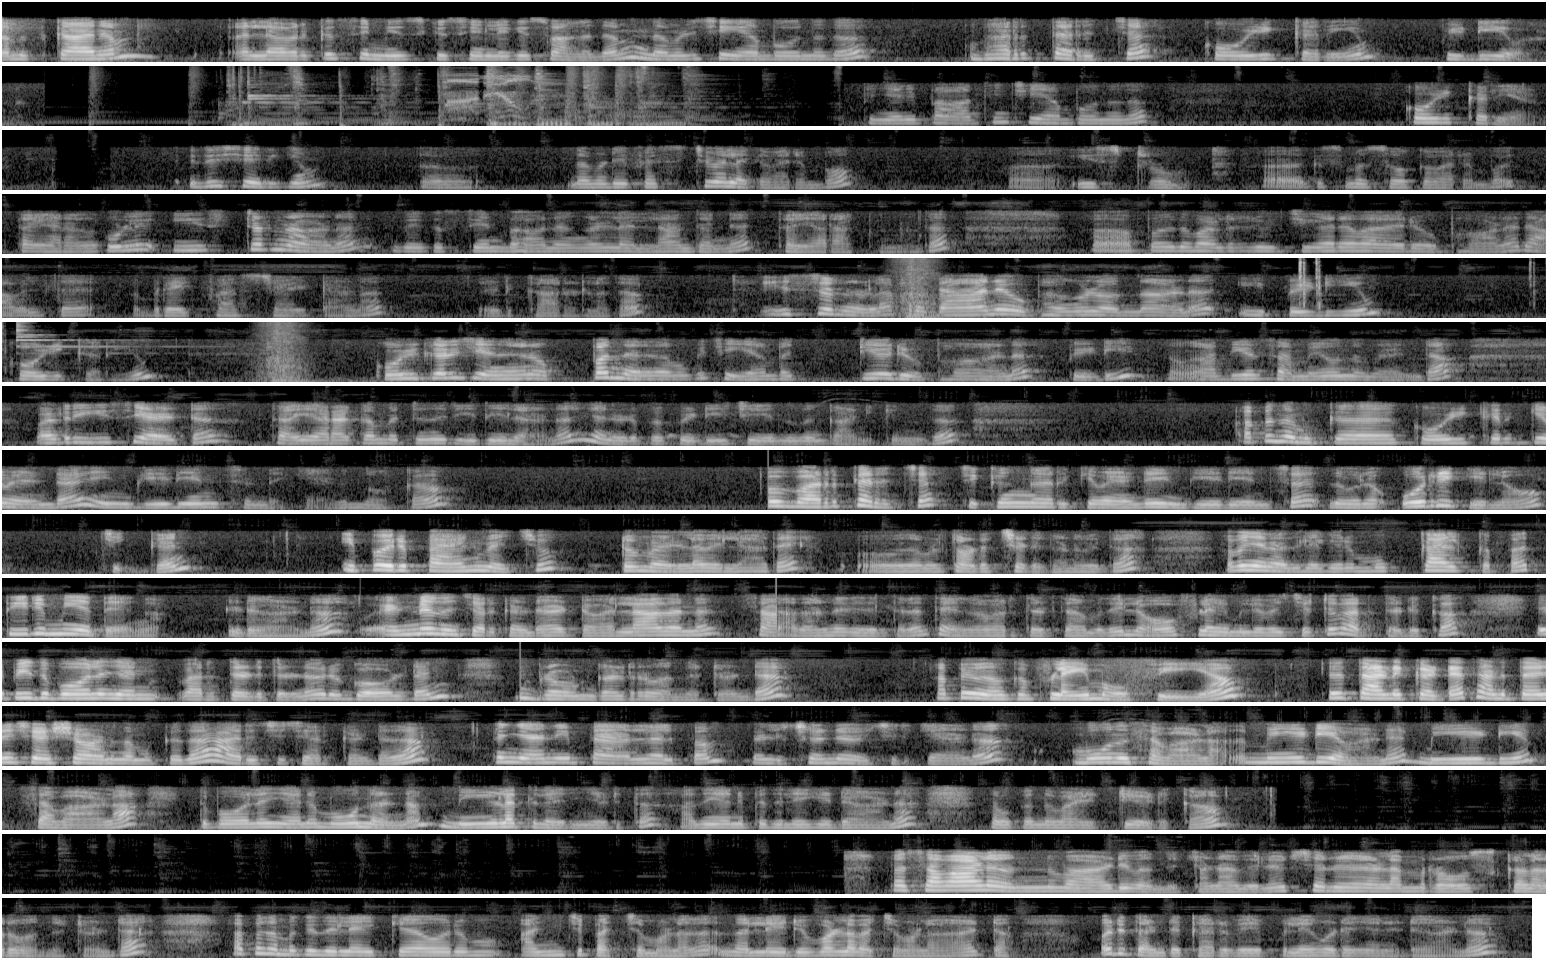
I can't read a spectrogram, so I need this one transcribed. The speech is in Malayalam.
നമസ്കാരം. എല്ലാവർക്കും സിമീസ് ക്യുസീനിലേക്ക് സ്വാഗതം. നമ്മൾ ചെയ്യാൻ പോകുന്നത് വറുത്തരച്ച കോഴിക്കറിയും പിടിയുമാണ്. അപ്പം ഞാനിപ്പോൾ ആദ്യം ചെയ്യാൻ പോകുന്നത് കോഴിക്കറിയാണ്. ഇത് ശരിക്കും നമ്മുടെ ഫെസ്റ്റിവലൊക്കെ വരുമ്പോൾ ഈസ്റ്ററും ക്രിസ്മസും ഒക്കെ വരുമ്പോൾ തയ്യാറാക്കുന്നത്. കൂടുതൽ ഈസ്റ്ററിനാണ് ഇത് ക്രിസ്ത്യൻ ഭവനങ്ങളിലെല്ലാം തന്നെ തയ്യാറാക്കുന്നത്. അപ്പോൾ ഇത് വളരെ രുചികരമായ ഒരു വിഭവമാണ്. രാവിലത്തെ ബ്രേക്ക്ഫാസ്റ്റ് ആയിട്ടാണ് എടുക്കാറുള്ളത്. ഈസ്റ്ററിനുള്ള പ്രധാന വിഭവങ്ങളൊന്നാണ് ഈ പിടിയും കോഴിക്കറിയും. കോഴിക്കറി ചെയ്യുന്നതിനൊപ്പം തന്നെ നമുക്ക് ചെയ്യാൻ പറ്റിയ ഒരു വിഭവമാണ് പിടി. അധികം സമയമൊന്നും വേണ്ട. വളരെ ഈസി ആയിട്ട് തയ്യാറാക്കാൻ പറ്റുന്ന രീതിയിലാണ് ഞാനിവിടെ ഇപ്പോൾ പിടി ചെയ്യുന്നതും കാണിക്കുന്നത്. അപ്പോൾ നമുക്ക് കോഴിക്കറിക്ക് വേണ്ട ഇൻഗ്രീഡിയൻസ് എന്തൊക്കെയാണെന്ന് നോക്കാം. അപ്പോൾ വറുത്തരച്ച ചിക്കൻ കറിക്ക് വേണ്ട ഇൻഗ്രീഡിയൻസ് ഇതുപോലെ ഒരു കിലോ ചിക്കൻ ഇപ്പോൾ ഒരു പാൻ വെച്ചു. ഒട്ടും വെള്ളമില്ലാതെ നമ്മൾ തുടച്ചെടുക്കണം ഇത്. അപ്പോൾ ഞാൻ അതിലേക്ക് ഒരു മുക്കാൽ കപ്പ് തിരുമിയ തേങ്ങ ഇടുകയാണ്. എണ്ണയൊന്നും ചേർക്കേണ്ട കേട്ടോ. അല്ലാതെ തന്നെ സാധാരണ രീതിയിൽ തന്നെ തേങ്ങ വറുത്തെടുത്താൽ മതി. ലോ ഫ്ലെയിമിൽ വെച്ചിട്ട് വറുത്തെടുക്കുക. ഇപ്പോൾ ഇതുപോലെ ഞാൻ വറുത്തെടുത്തിട്ടുണ്ട്. ഒരു ഗോൾഡൻ ബ്രൗൺ കളർ വന്നിട്ടുണ്ട്. അപ്പോൾ നമുക്ക് ഫ്ലെയിം ഓഫ് ചെയ്യാം. ഇത് തണുക്കട്ടെ. തണുത്തതിന് ശേഷമാണ് നമുക്കിത് അരച്ച് ചേർക്കേണ്ടത്. അപ്പം ഞാൻ ഈ പാനിൽ അല്പം വെളിച്ചെണ്ണ ഒഴിച്ചിരിക്കുകയാണ്. മൂന്ന് സവാള. അത് മീഡിയമാണ്. മീഡിയം സവാള. ഇതുപോലെ ഞാൻ മൂന്നെണ്ണം നീളത്തിൽ അരിഞ്ഞെടുത്ത് അത് ഞാനിപ്പോൾ ഇതിലേക്ക് ഇടുകയാണ്. നമുക്കൊന്ന് വഴറ്റിയെടുക്കാം. അപ്പോൾ സവാള ഒന്ന് വാടി വന്നിട്ടുണ്ട്. അതിലൊരു ചെറിയ ഇളം റോസ് കളർ വന്നിട്ടുണ്ട്. അപ്പോൾ നമുക്കിതിലേക്ക് ഒരു അഞ്ച് പച്ചമുളക് നല്ല എരിവുള്ള പച്ചമുളക് കേട്ടോ. ഒരു തണ്ട് കറിവേപ്പിലയും കൂടെ ഞാൻ ഇടുകയാണ്.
